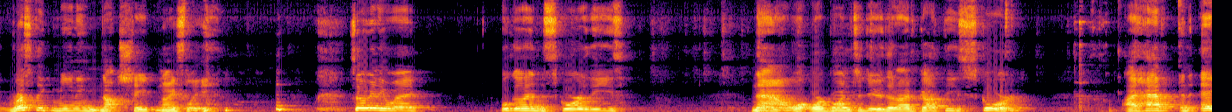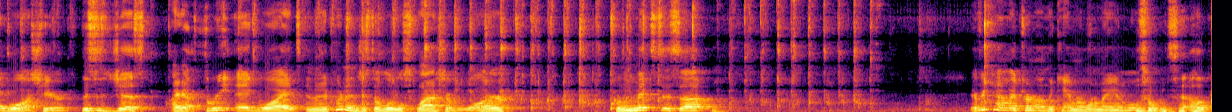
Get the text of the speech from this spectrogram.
Rustic meaning not shaped nicely. so anyway, we'll go ahead and score these. Now, what we're going to do that I've got these scored, I have an egg wash here. This is just, I got three egg whites and then I put in just a little splash of water. I'm to mix this up. Every time I turn on the camera, one of my animals wants out.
